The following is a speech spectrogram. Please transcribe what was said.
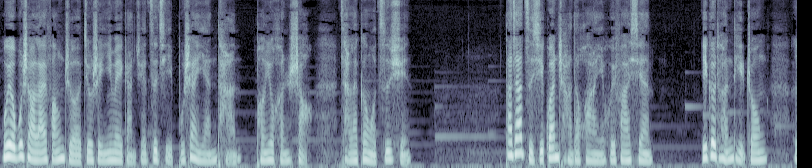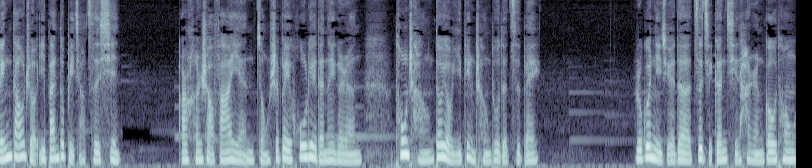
我有不少来访者就是因为感觉自己不善言谈，朋友很少，才来跟我咨询。大家仔细观察的话，也会发现，一个团体中，领导者一般都比较自信。而很少发言、总是被忽略的那个人，通常都有一定程度的自卑。如果你觉得自己跟其他人沟通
